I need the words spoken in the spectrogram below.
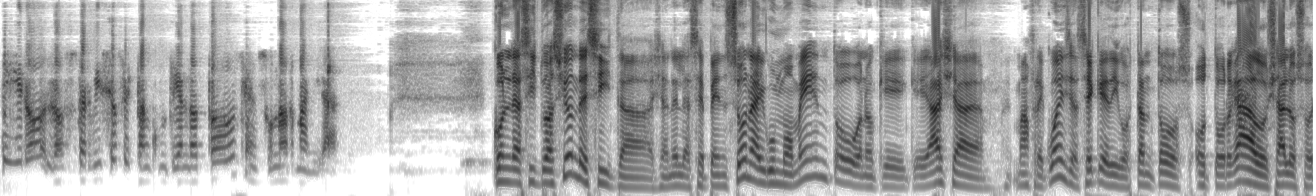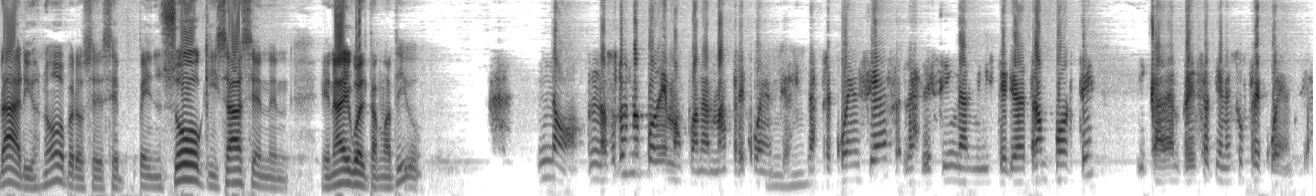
Pero los servicios se están cumpliendo todos en su normalidad. Con la situación de cita, Yanela, ¿se pensó en algún momento bueno, que, que, haya más frecuencia? Sé que digo, están todos otorgados ya los horarios, ¿no? Pero ¿se, se pensó quizás en, en, en algo alternativo? No, nosotros no podemos poner más frecuencias. Las frecuencias las designa el Ministerio de Transporte y cada empresa tiene sus frecuencias.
